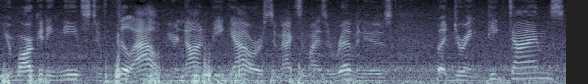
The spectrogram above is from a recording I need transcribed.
Your marketing needs to fill out your non peak hours to maximize the revenues, but during peak times,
